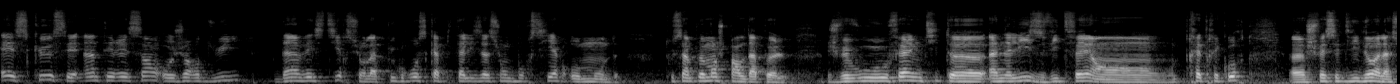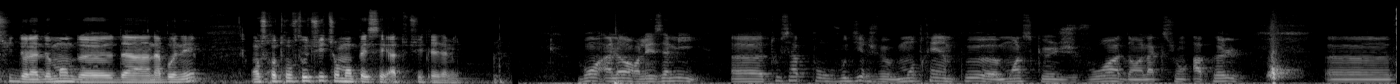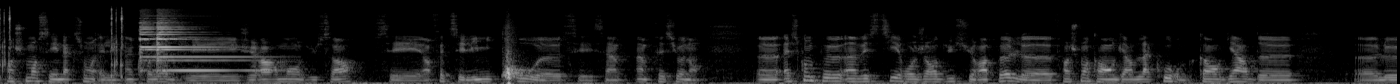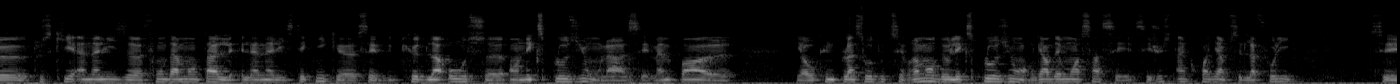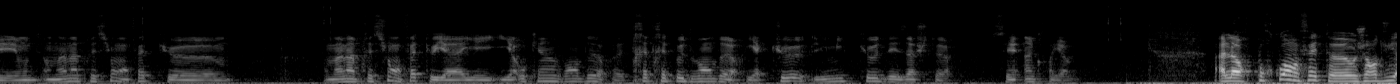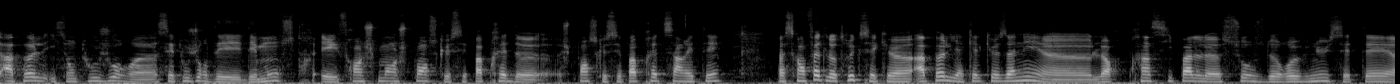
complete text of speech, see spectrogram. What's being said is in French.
Est-ce que c'est intéressant aujourd'hui d'investir sur la plus grosse capitalisation boursière au monde? Tout simplement, je parle d'Apple. Je vais vous faire une petite euh, analyse vite fait en très très courte. Euh, je fais cette vidéo à la suite de la demande euh, d'un abonné. On se retrouve tout de suite sur mon PC. À tout de suite les amis. Bon alors les amis, tout ça pour vous dire, je vais vous montrer un peu moi ce que je vois dans l'action Apple. Euh, franchement, c'est une action, elle est incroyable. J'ai rarement vu ça. C'est en fait, c'est limite trop. Euh, c'est impressionnant. Euh, est-ce qu'on peut investir aujourd'hui sur Apple? Franchement, quand on regarde la courbe, quand on regarde tout ce qui est analyse fondamentale et l'analyse technique, c'est que de la hausse en explosion. Là, c'est même pas. Il n'y a aucune place au doute. C'est vraiment de l'explosion. Regardez-moi ça. C'est juste incroyable. C'est de la folie on, a l'impression en fait qu'il n'y a, y a aucun vendeur, très très peu de vendeurs, il n'y a que limite que des acheteurs. C'est incroyable. Alors pourquoi en fait euh, aujourd'hui Apple ils toujours euh, c'est toujours des, monstres? Et franchement je pense que c'est pas prêt de pas prêt de s'arrêter parce qu'en fait le truc c'est que Apple il y a quelques années euh, leur principale source de revenus c'était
